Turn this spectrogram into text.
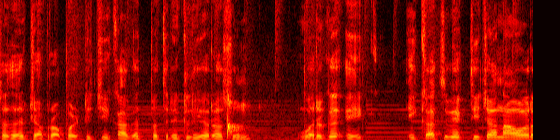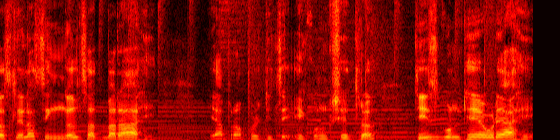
सदरच्या प्रॉपर्टीची कागदपत्रे क्लिअर असून वर्ग एक एकाच व्यक्तीच्या नावावर असलेला सिंगल सातबारा आहे. या प्रॉपर्टीचे एकूण क्षेत्र तीस गुंठे एवढे आहे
